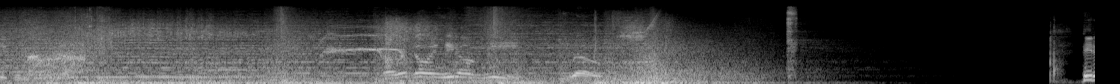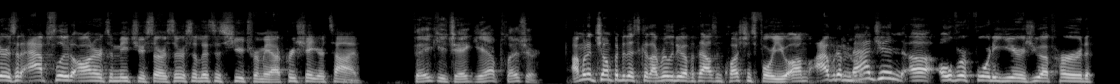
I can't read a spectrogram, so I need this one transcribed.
people mountain Where we're going, we don't need roads. Peter, it's an absolute honor to meet you, sir. Seriously, this is huge for me. I appreciate your time. Thank you, Jake. Yeah, pleasure. I'm going to jump into this because I really do have a thousand questions for you. Um, I would imagine uh, over 40 years, you have heard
